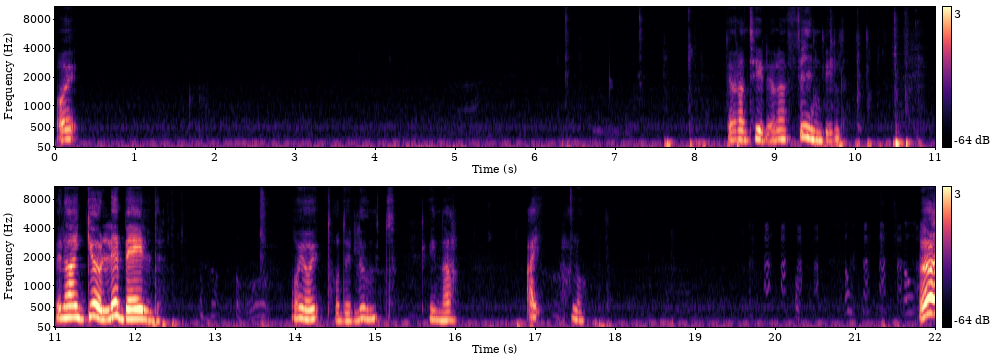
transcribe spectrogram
Oj. Jag vill ha en till. Jag vill ha en fin bild. Jag vill ha en gullig bild. Oj, oj. Ta det lugnt. Kvinna. Aj, hallå.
